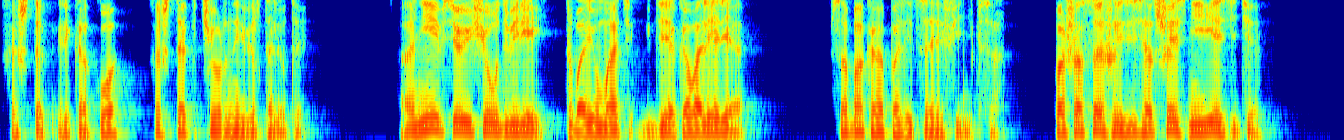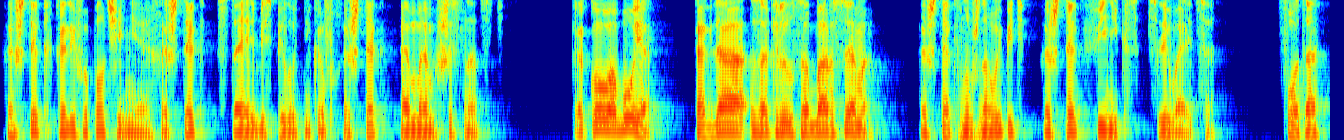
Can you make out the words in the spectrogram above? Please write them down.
Хэштег «Рикако». Хэштег «Черные вертолеты». Они все еще у дверей. Твою мать, где кавалерия? Собака полиция Феникса. По шоссе 66 не ездите. Хэштег «Калиф ополчения», хэштег «Стая беспилотников», хэштег «ММ-16». «Какого буя? Когда закрылся бар Сэма?» Хэштег «нужно выпить», хэштег «Феникс сливается». Фото.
